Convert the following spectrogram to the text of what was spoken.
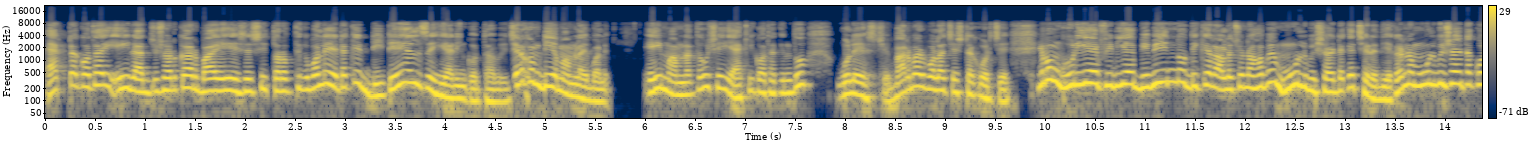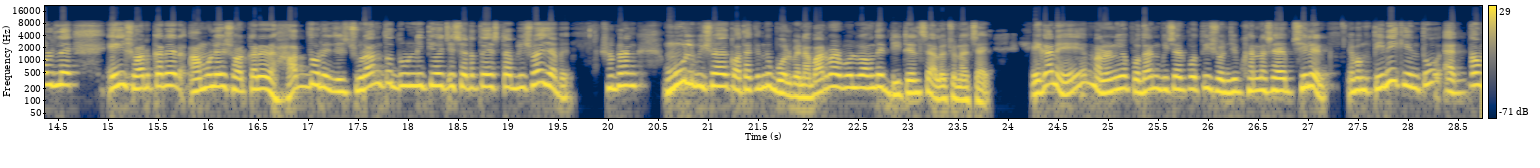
একটা কথাই এই রাজ্য সরকার বা এই এসএসসির তরফ থেকে বলে, এটাকে ডিটেলসে হিয়ারিং করতে হবে। যেরকম ডিএ মামলায় বলে। এই মামলাতেও সেই একই কথা কিন্তু বলে এসছে, বারবার বলার চেষ্টা করছে। এবং ঘুরিয়ে ফিরিয়ে বিভিন্ন দিকের আলোচনা হবে মূল বিষয়টাকে ছেড়ে দিয়ে। কারণ মূল বিষয়টা করলে এই সরকারের আমলে সরকারের হাত ধরে যে চূড়ান্ত দুর্নীতি হয়েছে সেটা তো এস্টাবলিশ হয়ে যাবে। সুতরাং মূল বিষয়ের কথা কিন্তু বলবে না। বারবার বলবে, আমাদের ডিটেলসে আলোচনা চাই। এখানে মাননীয় প্রধান বিচারপতি সঞ্জীব খান্না সাহেব ছিলেন এবং তিনি কিন্তু একদম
